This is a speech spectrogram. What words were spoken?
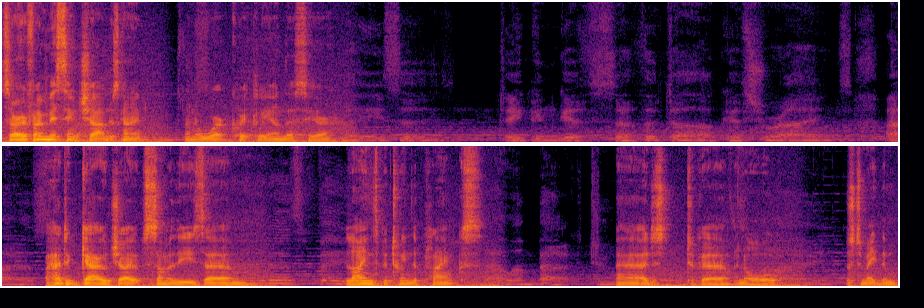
Sorry if I'm missing chat. I'm just kind of trying to work quickly on this here. I had to gouge out some of these um, lines between the planks. Uh, I just took a, an awl just to make them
